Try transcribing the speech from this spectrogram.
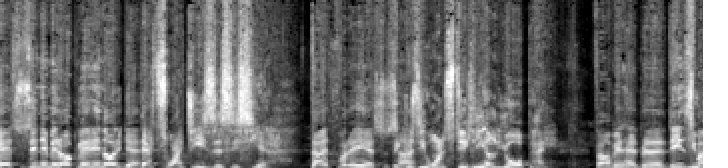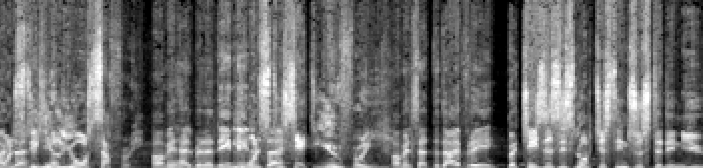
Jesus sine mirakler i Norge. That's why Jesus is here. Derfor er Jesus Because he wants to heal your pain. For han vil helbrede din He wants to heal your suffering. Han vil helbrede din He wants to set you free. Han vil sette deg fri. But Jesus is not just interested in you.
